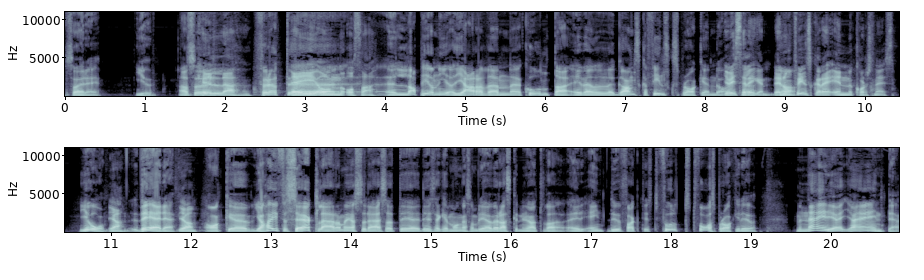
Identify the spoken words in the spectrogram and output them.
Så är det ju. Alltså, Kyllä, för att ei eh, on osa. Lappionjärven kunta är väl ganska finskspråk ändå? Ja, visserligen. Det är Ja. nog finskare än Korsnäs. Jo, Ja. det är det. Ja. Och eh, jag har ju försökt lära mig och sådär, så att det, det är säkert många som blir överraskade nu att va, är, är inte du faktiskt fullt tvåspråkig du? Men nej, jag, jag är inte.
